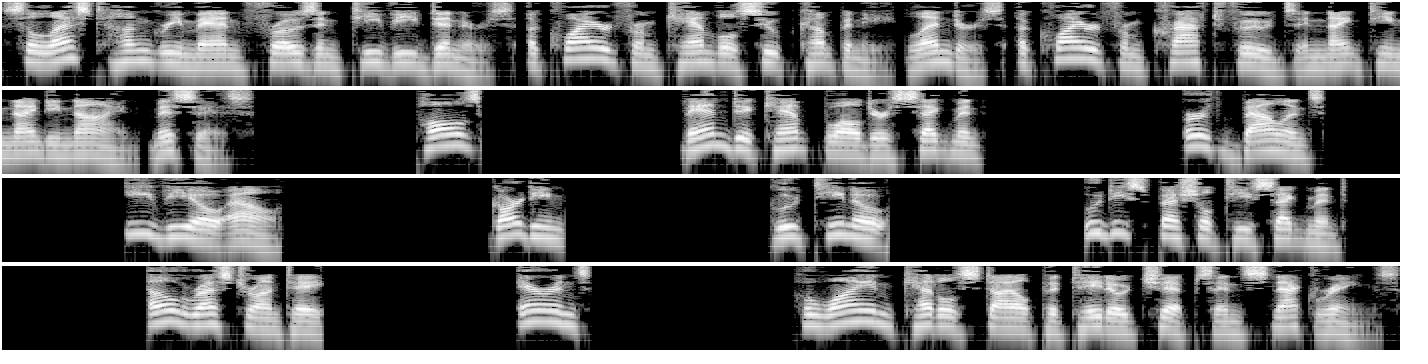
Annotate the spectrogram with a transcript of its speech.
Celeste Hungry Man Frozen TV Dinners acquired from Campbell Soup Company Lenders acquired from Kraft Foods in 1999 Mrs. Paul's Van de Kamp's Boulder segment Earth Balance EVOL Gardein Glutino Udi specialty segment El Restaurante Aaron's Hawaiian kettle-style potato chips and snack rings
